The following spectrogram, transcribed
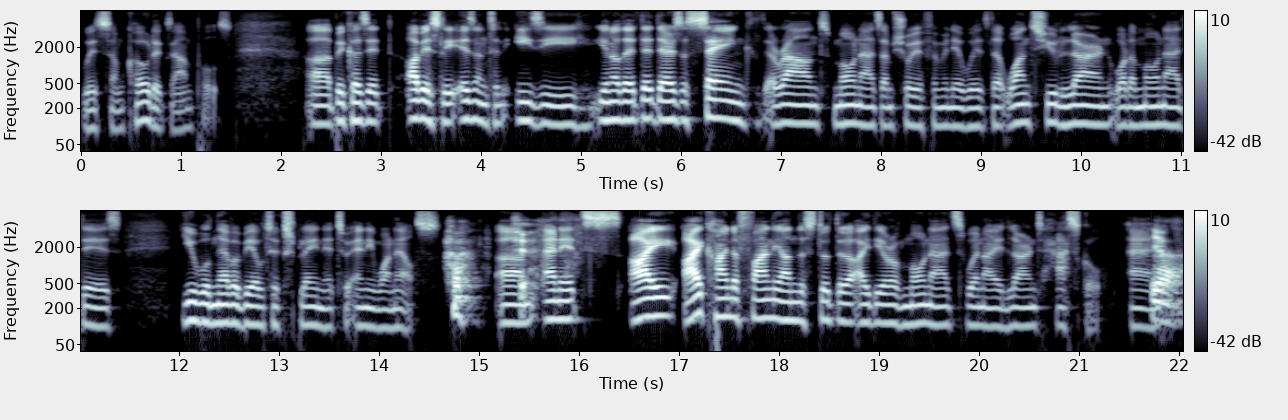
with some code examples. Uh, because it obviously isn't an easy, you know, that there's a saying around monads, I'm sure you're familiar with, that once you learn what a monad is, you will never be able to explain it to anyone else. um, and it's I I kind of finally understood the idea of monads when I learned Haskell. And yeah.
